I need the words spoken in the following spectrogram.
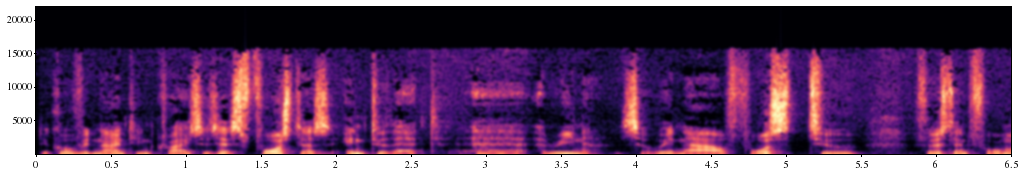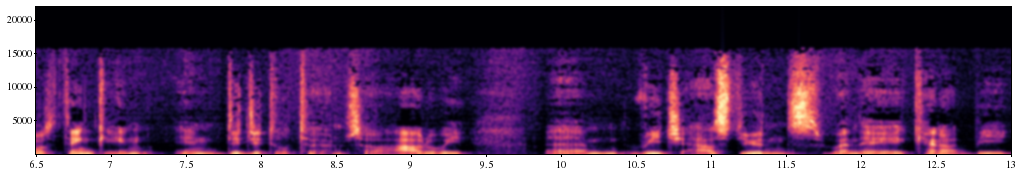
The COVID nineteen crisis has forced us into that uh, arena. So we're now forced to first and foremost think in in digital terms. So how do we um, reach our students when they cannot be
